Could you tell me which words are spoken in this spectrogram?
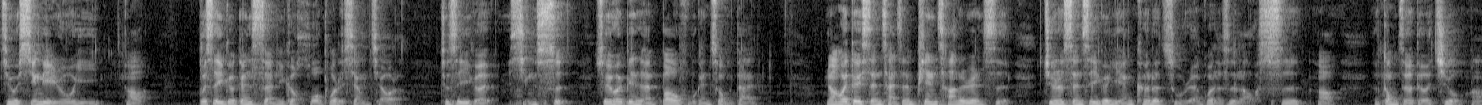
就行礼如仪啊。不是一个跟神一个活泼的相交了，就是一个形式，所以会变成包袱跟重担，然后会对神产生偏差的认识，觉得神是一个严苛的主人或者是老师啊，动辄得咎啊，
